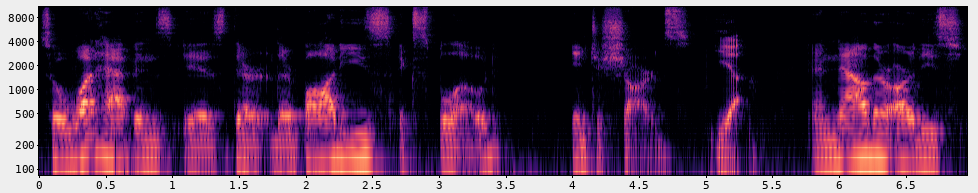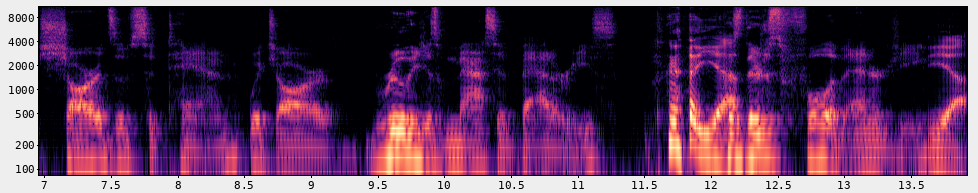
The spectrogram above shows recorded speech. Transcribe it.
So what happens is their their bodies explode into shards. Yeah. And now there are these shards of C'tan, which are really just massive batteries yeah. because they're just full of energy. Yeah.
